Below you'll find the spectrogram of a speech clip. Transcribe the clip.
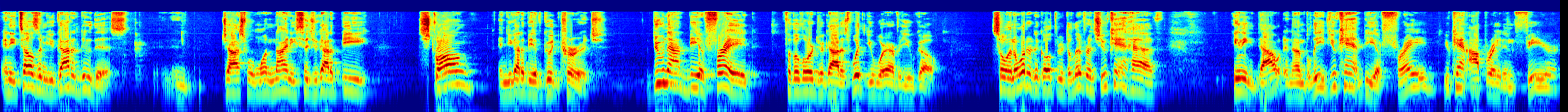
And He tells them, You got to do this. In Joshua 1 9, He says, You got to be strong and you got to be of good courage. Do not be afraid, for the Lord your God is with you wherever you go. So, in order to go through deliverance, you can't have any doubt and unbelief. You can't be afraid. You can't operate in fear.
